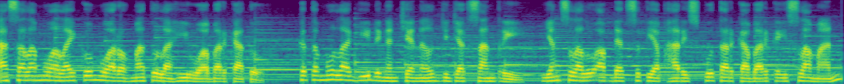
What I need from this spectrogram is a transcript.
Assalamualaikum warahmatullahi wabarakatuh. Ketemu lagi dengan channel Jejak Santri, yang selalu update setiap hari seputar kabar keislaman,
